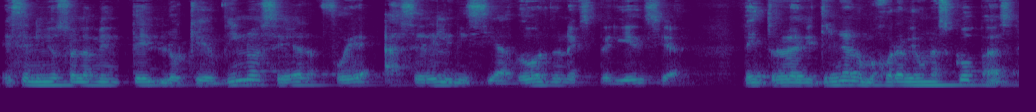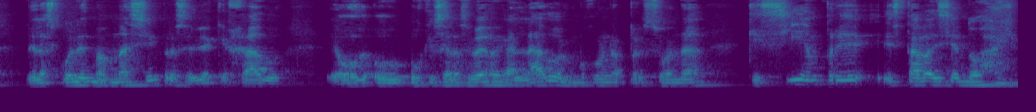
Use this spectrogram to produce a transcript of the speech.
ese niño solamente lo que vino a hacer fue a ser el iniciador de una experiencia Dentro de la vitrina a lo mejor había unas copas de las cuales mamá siempre se había quejado o, que se las había regalado a lo mejor una persona que siempre estaba diciendo, ay,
